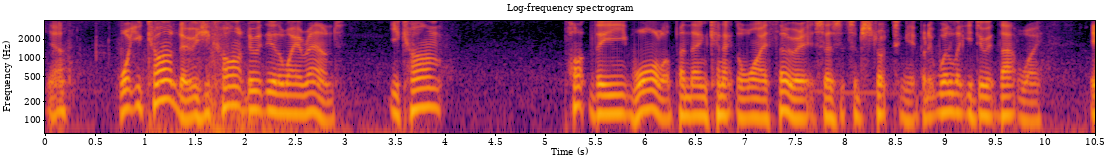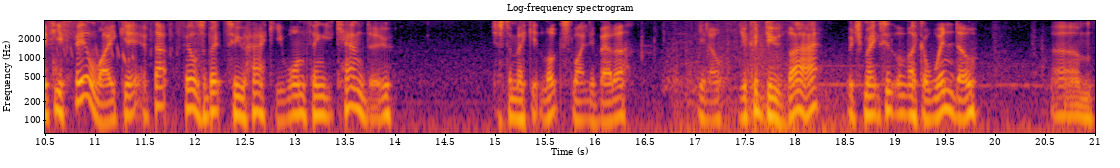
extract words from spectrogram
Yeah. What you can't do is you can't do it the other way around. You can't put the wall up and then connect the wire through it. It says it's obstructing it, but it will let you do it that way. If you feel like it, if that feels a bit too hacky, one thing you can do, just to make it look slightly better, you know, you could do that, which makes it look like a window. Um,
